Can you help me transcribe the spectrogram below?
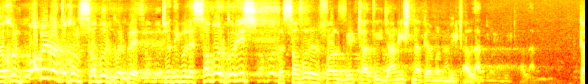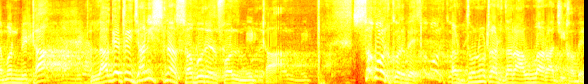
যখন পাবে না তখন সবর করবে। যদি বলে সবর করিস তো সবরের ফল মিঠা তুই জানিস না কেমন মিঠা লাগে। কেমন মিঠা লাগে তুই জানিস না সবরের ফল মিঠা। সবর করবে। আর দোনোটার দ্বারা আল্লাহ রাজি হবে।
